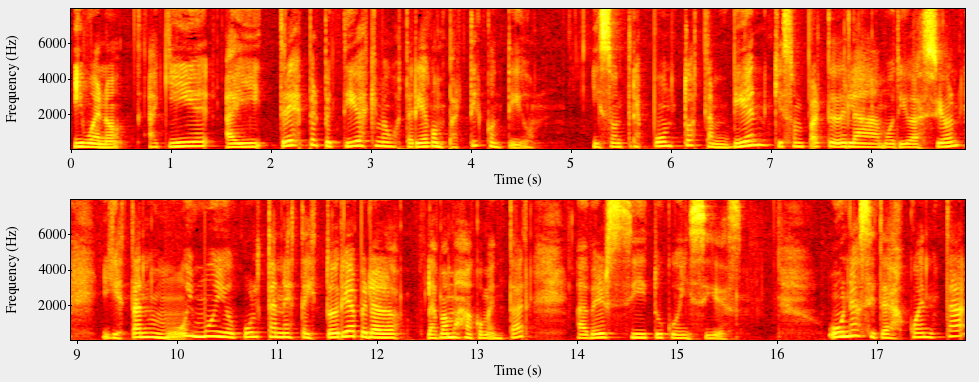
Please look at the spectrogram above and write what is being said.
Y bueno, aquí hay tres perspectivas que me gustaría compartir contigo. Y son tres puntos también que son parte de la motivación y que están muy, muy ocultas en esta historia, pero las vamos a comentar a ver si tú coincides. Una, si te das cuenta,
